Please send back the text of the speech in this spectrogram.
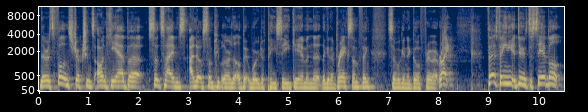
There is full instructions on here, but sometimes I know some people are a little bit worried of PC game and that they're going to break something. So we're going to go through it. Right. First thing you need to do is disable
